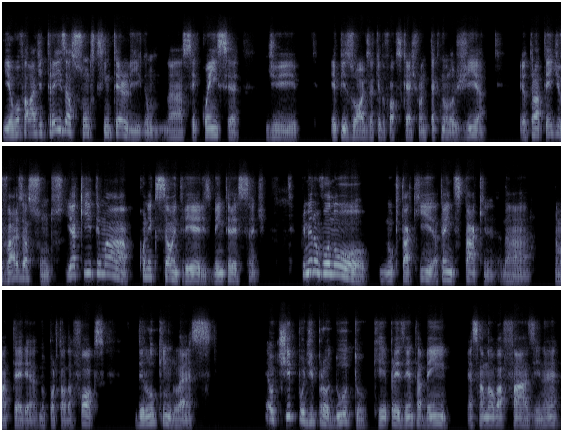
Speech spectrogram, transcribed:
E eu vou falar de três assuntos que se interligam na sequência de episódios aqui do Foxcast falando de tecnologia. Eu tratei de vários assuntos. E aqui tem uma conexão entre eles bem interessante. Primeiro eu vou no, no que está aqui, até em destaque na, na matéria no portal da Fox, The Looking Glass. É o tipo de produto que representa bem essa nova fase né,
